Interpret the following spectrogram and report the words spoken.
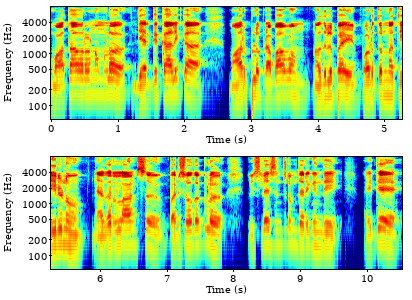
వాతావరణంలో దీర్ఘకాలిక మార్పుల ప్రభావం నదులపై పడుతున్న తీరును నెదర్లాండ్స్ పరిశోధకులు విశ్లేషించడం జరిగింది. అయితే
